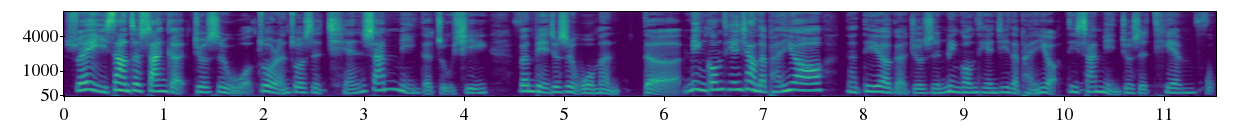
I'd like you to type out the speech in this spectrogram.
所以以上这三个就是我做人做事前三名的主星，分别就是我们。的命宫天象的朋友，那第二个就是命宫天机的朋友，第三名就是天府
